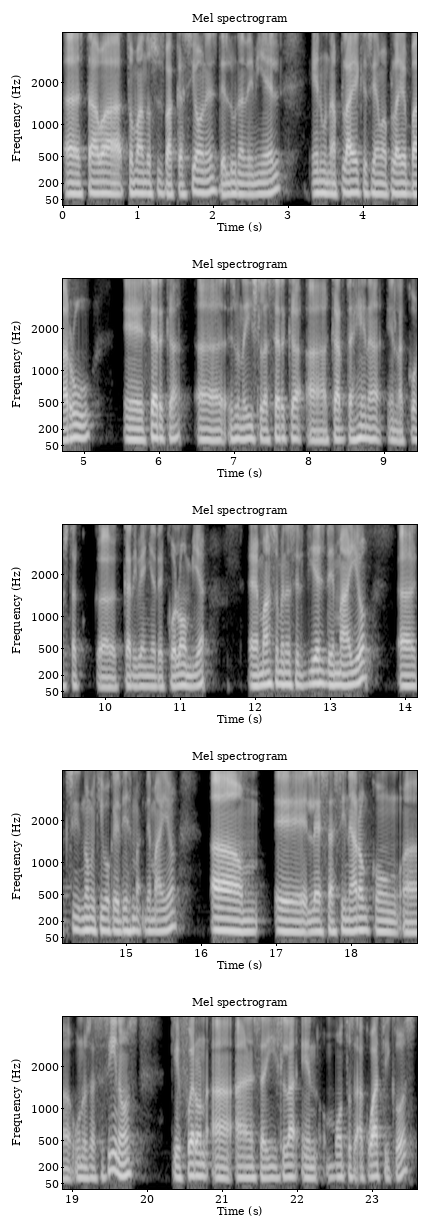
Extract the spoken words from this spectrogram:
ah, estaba tomando sus vacaciones de luna de miel en una playa que se llama Playa Barú, eh, cerca, uh, es una isla cerca a Cartagena en la costa uh, caribeña de Colombia. Eh, más o menos el 10 de mayo, uh, si no me equivoco, el 10 de mayo, um, eh, le asesinaron con unos asesinos que fueron a, esa isla en motos acuáticos.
